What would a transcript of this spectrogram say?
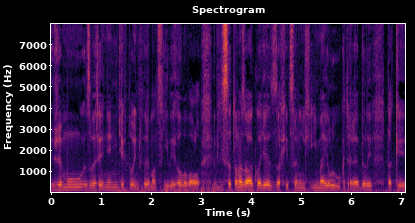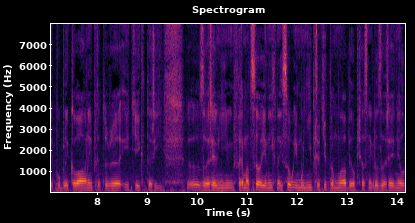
že mu zveřejnění těchto informací vyhovovalo. Ví se to na základě zachycených e-mailů, které byly taky publikovány, protože i ti, kteří e, zveřejní informace o jiných, nejsou imunní proti tomu, aby občas někdo zveřejnil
